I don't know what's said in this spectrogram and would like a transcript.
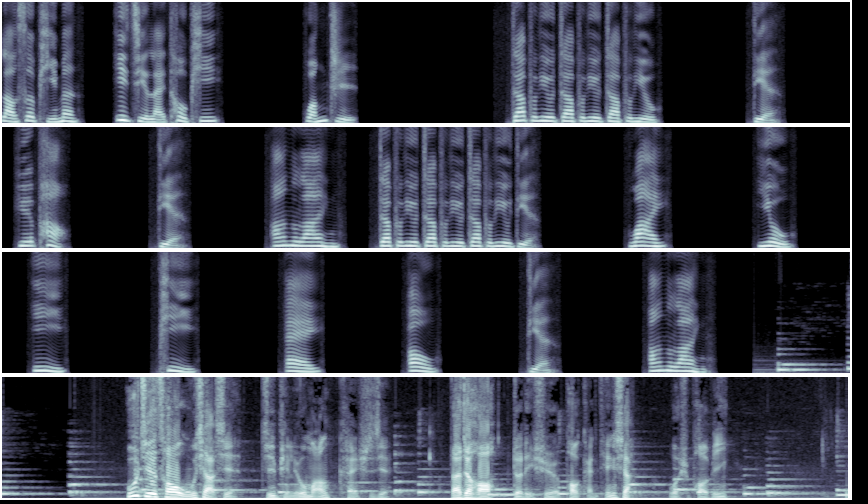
老色皮们，一起来透批！网址：w w w 点约炮点 online w w w 点 y u e p a o 点 online。无节操，无下限，极品流氓看世界。大家好，这里是炮侃天下，我是炮兵。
